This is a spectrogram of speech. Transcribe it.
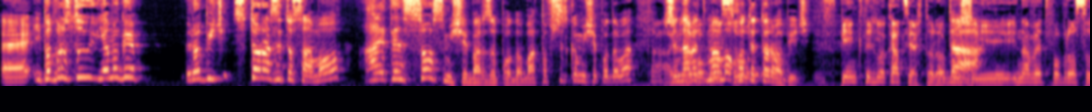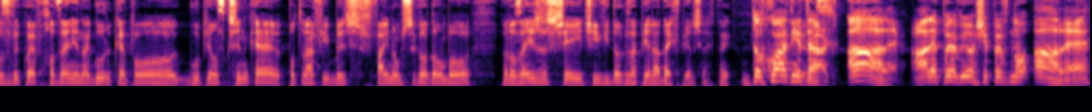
E, I po prostu ja mogę robić 100 razy to samo, ale ten sos mi się bardzo podoba, to wszystko mi się podoba, tak, że nawet że mam ochotę to robić. W pięknych lokacjach to robisz tak. i, i, nawet po prostu zwykłe wchodzenie na górkę po głupią skrzynkę potrafi być fajną przygodą, bo rozejrzysz się i ci widok zapiera dech w piersiach, tak? Dokładnie Więc... tak, ale, ale pojawiło się pewno ale,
